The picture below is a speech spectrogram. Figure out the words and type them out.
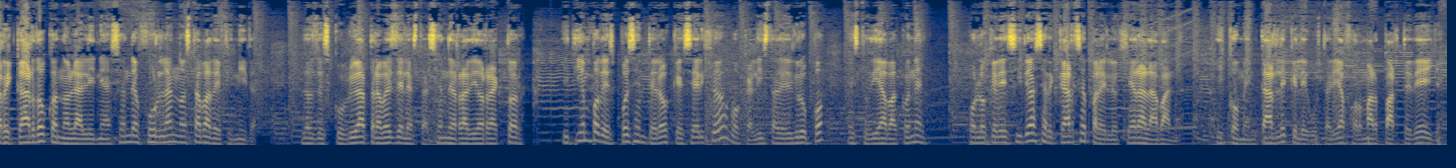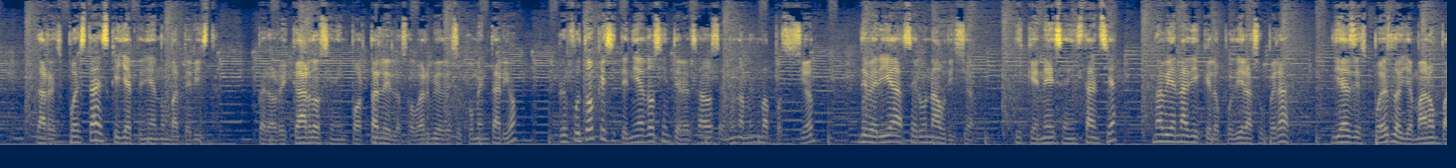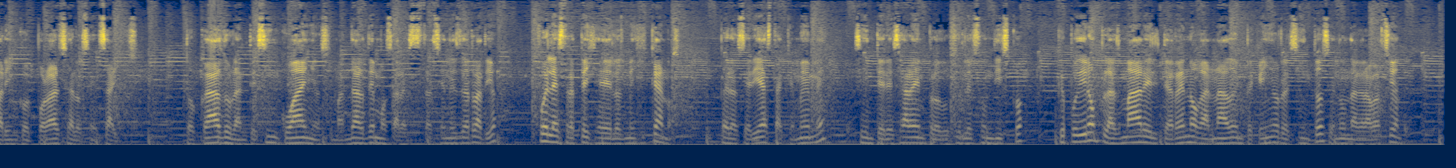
A Ricardo cuando la alineación de Furlan no estaba definida. Los descubrió a través de la estación de Radio Reactor y tiempo después se enteró que Sergio, vocalista del grupo, estudiaba con él, por lo que decidió acercarse para elogiar a la banda y comentarle que le gustaría formar parte de ella. La respuesta es que ya tenían un baterista, pero Ricardo, sin importarle lo soberbio de su comentario, refutó que si tenía dos interesados en una misma posición, debería hacer una audición, y que en esa instancia no había nadie que lo pudiera superar. Días después lo llamaron para incorporarse a los ensayos. Tocar durante cinco años y mandar demos a las estaciones de radio fue la estrategia de los mexicanos, pero sería hasta que Meme se interesara en producirles un disco que pudieron plasmar el terreno ganado en pequeños recintos en una grabación.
